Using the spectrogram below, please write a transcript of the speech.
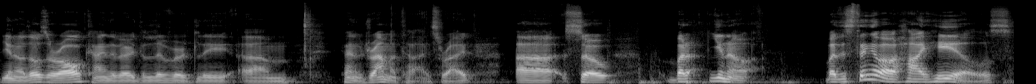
You know, those are all kind of very deliberately um, kind of dramatized, right? Uh, so, but you know, but this thing about high heels,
